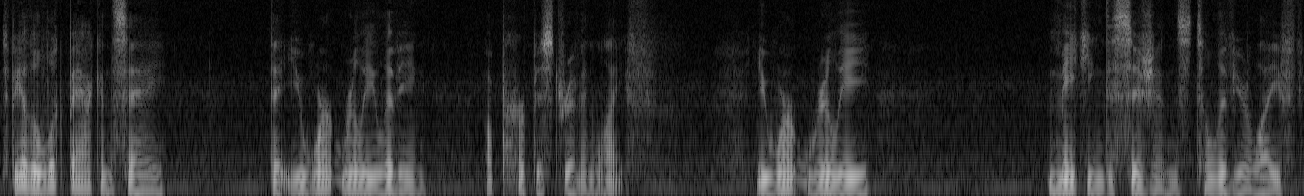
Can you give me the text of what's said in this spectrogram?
To be able to look back and say that you weren't really living a purpose driven life. You weren't really making decisions to live your life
